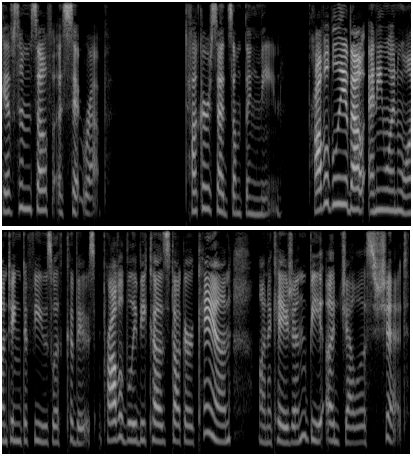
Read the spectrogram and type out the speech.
Gives himself a sit rep. Tucker said something mean. Probably about anyone wanting to fuse with Caboose. Probably because Tucker can, on occasion, be a jealous shit.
